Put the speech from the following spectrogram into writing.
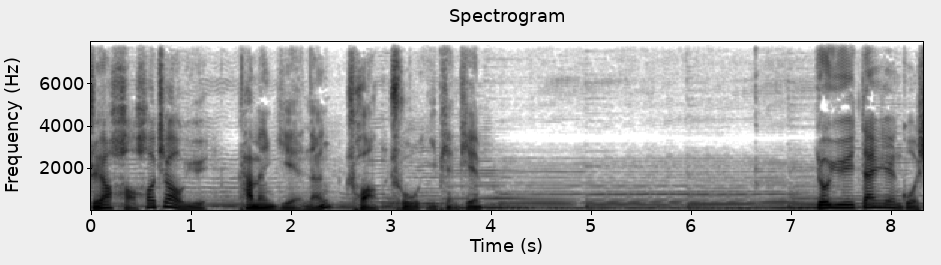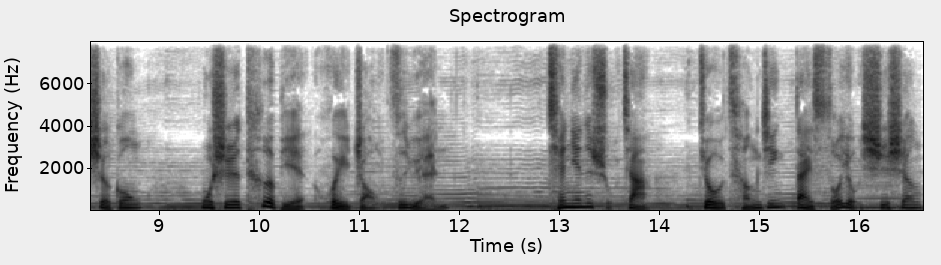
只要好好教育，他们也能闯出一片天。”由于担任过社工，牧师特别会找资源。前年的暑假，就曾经带所有师生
